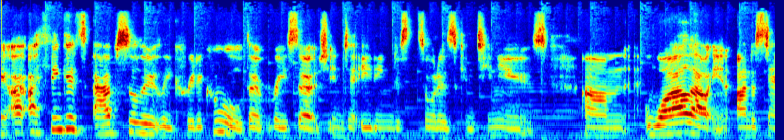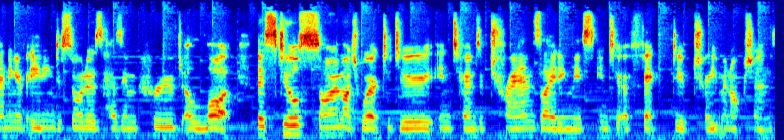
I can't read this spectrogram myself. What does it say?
I, think it's absolutely critical that research into eating disorders continues. Um, while our understanding of eating disorders has improved a lot, there's still so much work to do in terms of translating this into effective treatment options.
